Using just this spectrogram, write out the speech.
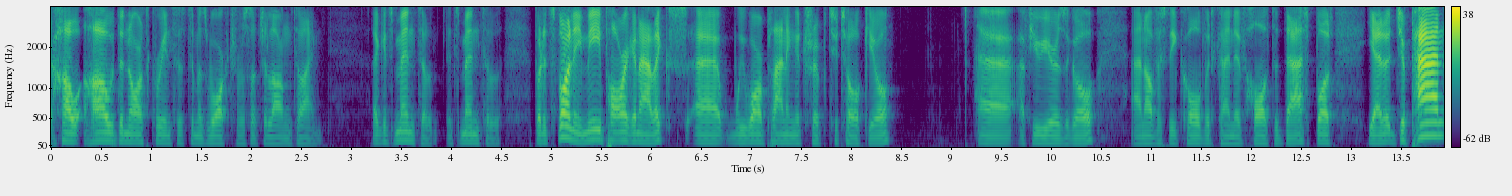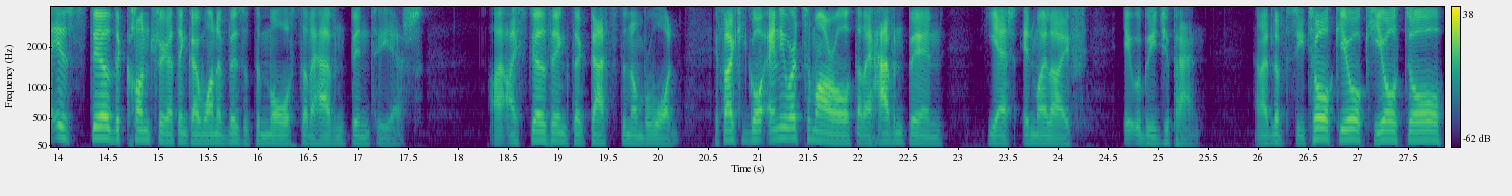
how how the North Korean system has worked for such a long time. Like it's mental. It's mental. But it's funny. Me, Porg, and Alex, uh, we were planning a trip to Tokyo uh, a few years ago, and obviously COVID kind of halted that. But yeah, Japan is still the country I think I want to visit the most that I haven't been to yet. I, I still think that that's the number one. If I could go anywhere tomorrow that I haven't been yet in my life, it would be Japan. And I'd love to see Tokyo, Kyoto,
